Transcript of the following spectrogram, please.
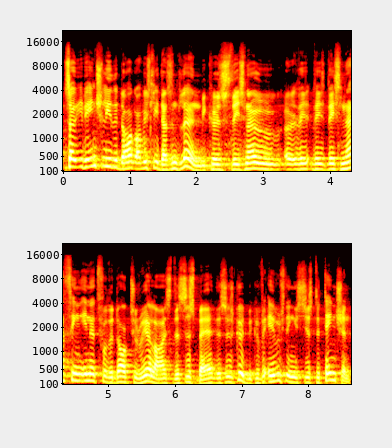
So eventually the dog obviously doesn't learn because there's, no, uh, there's, there's nothing in it for the dog to realize this is bad, this is good, because everything is just attention.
